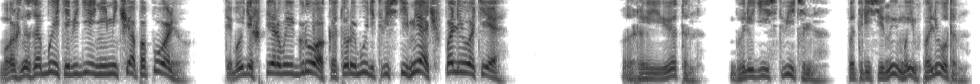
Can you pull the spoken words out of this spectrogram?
«Можно забыть о ведении мяча по полю! Ты будешь первый игрок, который будет вести мяч в полете!» Рэй и Этан были действительно потрясены моим полетом.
